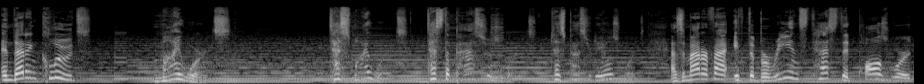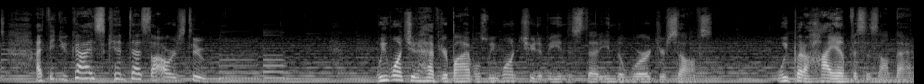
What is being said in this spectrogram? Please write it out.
And that includes my words. Test my words. Test the pastor's words. Test Pastor Dale's words. As a matter of fact, if the Bereans tested Paul's words, I think you guys can test ours too. We want you to have your Bibles. We want you to be in the study in the Word yourselves. We put a high emphasis on that.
